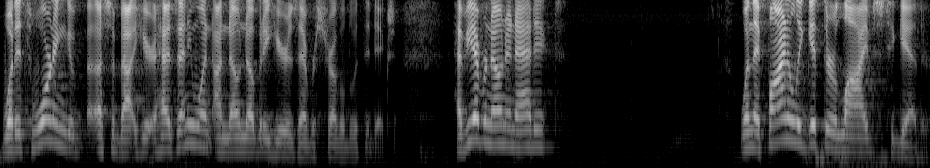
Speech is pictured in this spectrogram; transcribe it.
What it's warning us about here has anyone, I know nobody here has ever struggled with addiction. Have you ever known an addict? When they finally get their lives together,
